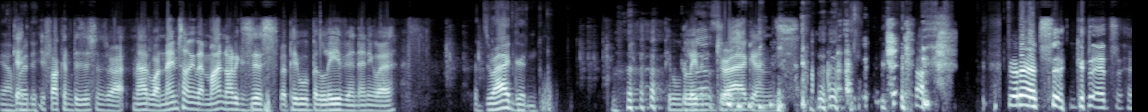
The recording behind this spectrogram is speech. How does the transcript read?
Yeah, I'm Get ready. your fucking positions right. Mad One. Name something that might not exist, but people believe in anyway. A dragon. People Good believe in dragons. Good answer. Good answer.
